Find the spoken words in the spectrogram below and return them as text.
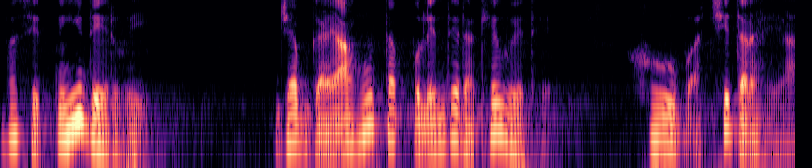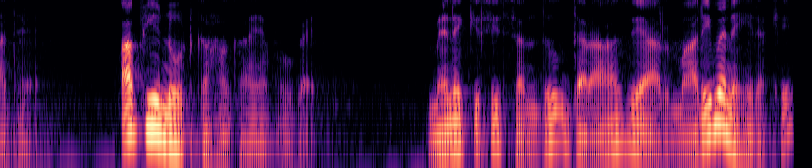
बस इतनी ही देर हुई। जब गया हूँ तब पुलिंदे रखे हुए थे। खूब अच्छी तरह याद है। अब ये नोट कहाँ गायब हो गए? मैंने किसी संदूक, दराज या अलमारी में नहीं रखे।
